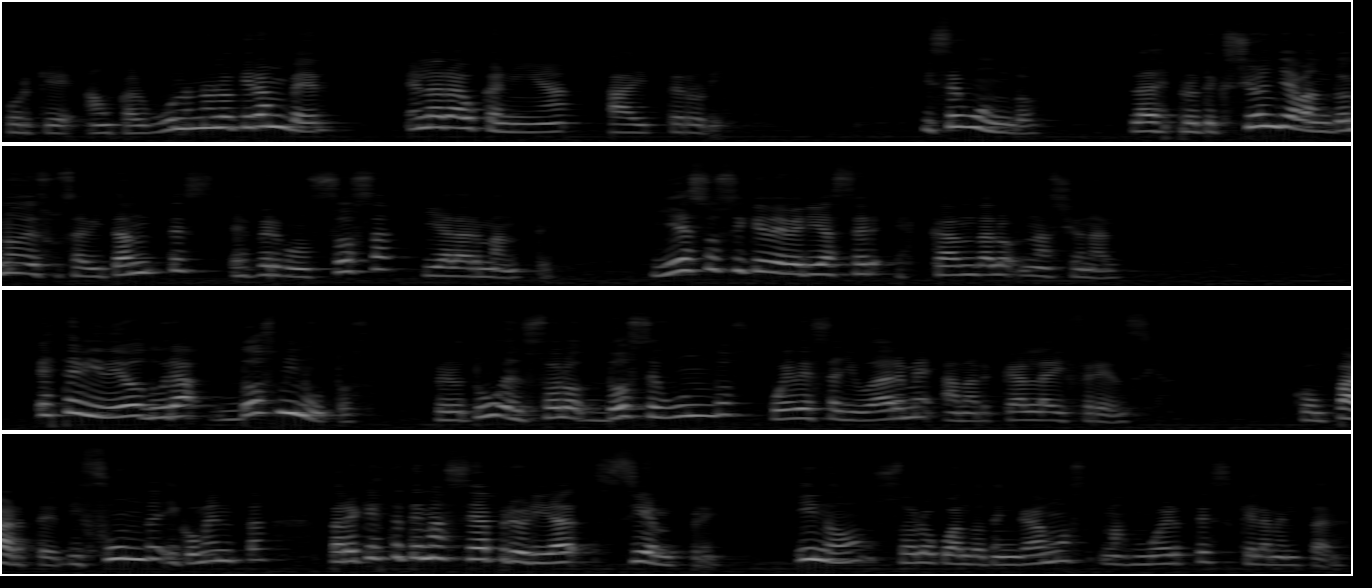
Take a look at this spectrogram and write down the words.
porque aunque algunos no lo quieran ver, en la Araucanía hay terrorismo. Y segundo, la desprotección y abandono de sus habitantes es vergonzosa y alarmante. Y eso sí que debería ser escándalo nacional. Este video dura dos minutos, pero tú en solo dos segundos puedes ayudarme a marcar la diferencia. Comparte, difunde y comenta para que este tema sea prioridad siempre y no solo cuando tengamos más muertes que lamentar.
